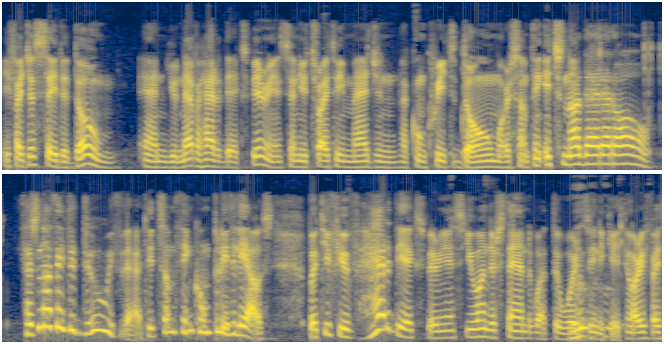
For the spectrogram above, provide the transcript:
If I just say the dome and you never had the experience and you try to imagine a concrete dome or something, it's not that at all. It has nothing to do with that. It's something completely else. But if you've had the experience, you understand what the word is mm-hmm. indicating. Or if I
